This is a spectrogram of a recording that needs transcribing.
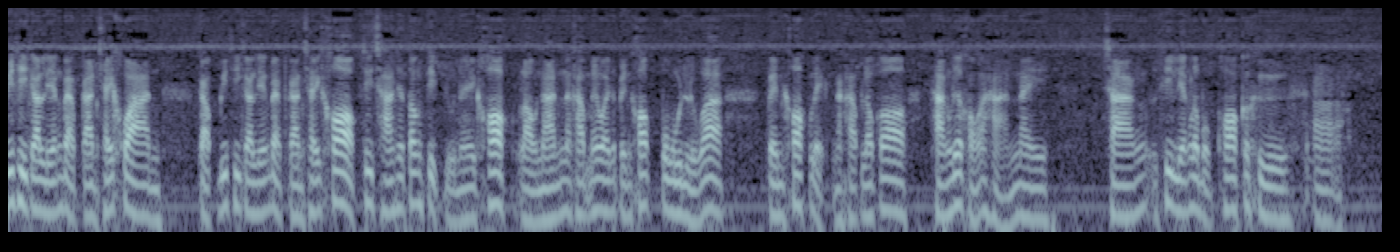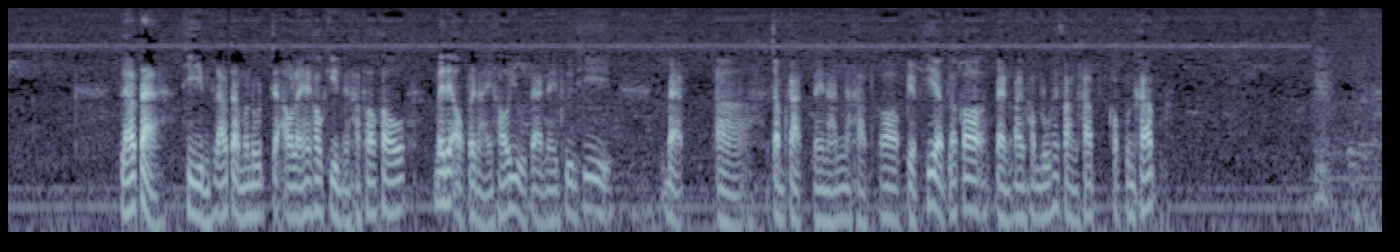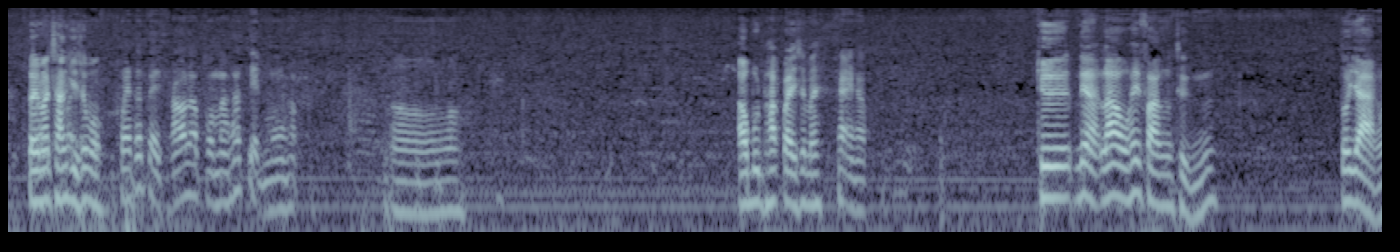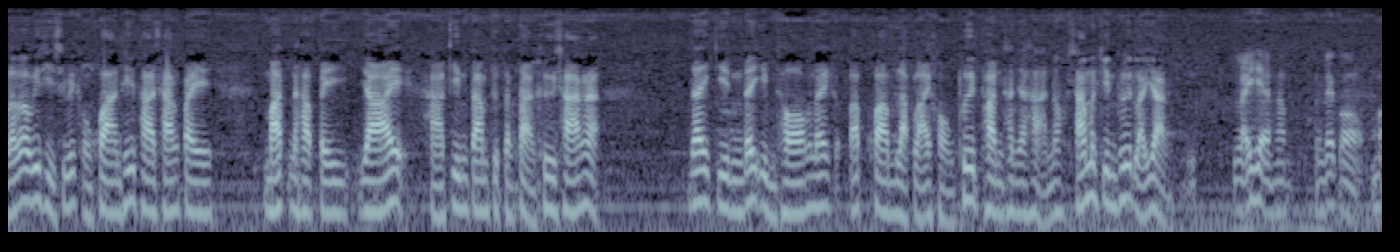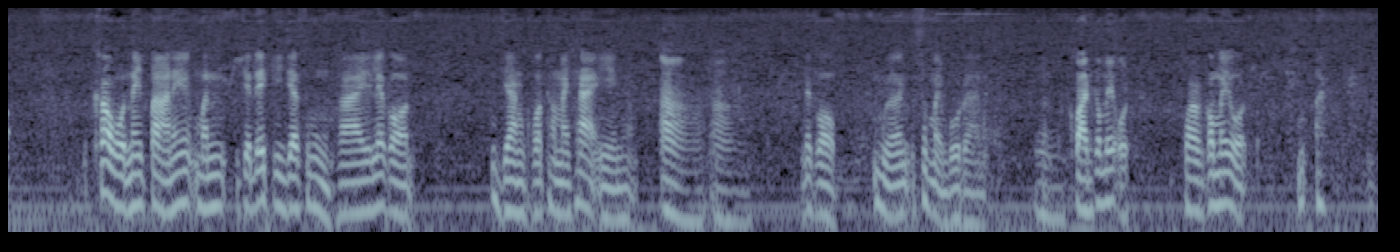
วิธีการเลี้ยงแบบการใช้ควาน กับวิธีการเลี้ยงแบบการใช้คอก ที่ช้างจะต้องติดอยู่ในคอกเหล่านั้นนะครับ ไม่ว่าจะเป็นคอกปูนหรือว่าเป็นคอกเหล็กนะครับ แล้วก็ทางเลือกของอาหารในช้างที่เลี้ยงระบบคอกก็คืออาแล้วแต่ ทีม แล้วแต่มนุษย์จะเอาอะไรให้เขากินนะครับ เพราะเขาไม่ได้ออกไปไหนเขาอยู่แต่ในพื้นที่แบบอ่าจำกัดในนั้นนะครับ ก็เปรียบเทียบแล้วก็แบ่งปันความรู้ให้ฟังครับ ขอบคุณครับไปมาช้างกี่ชั่วโมงไปตั้งแต่เช้าแล้วประมาณสักเจ็ดโมงครับอ๋อเอาบุญพักไปใช่ไหมใช่ครับ คือเนี่ยเล่าให้ฟังถึงตัวอย่างแล้วก็วิถีชีวิตของควานที่พาช้างไป มัดนะครับ ไปย้ายหากินตามจุดต่างๆ คือช้างน่ะได้กินได้อิ่มท้องได้รับความหลากหลายของพืชพันธุ์ธัญญาหารเนาะช้างมันกินพืชหลายอย่าง หลายอย่างครับแล้วก็มะเข้าในป่านี่มันจะได้กินยาสมุนไพรแล้วก็ยางของธรรมชาติเองครับ อ่าอ่าแล้วก็เหมือนสมัยโบราณอืมควานก็ไม่อด ความก็ไม่อด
